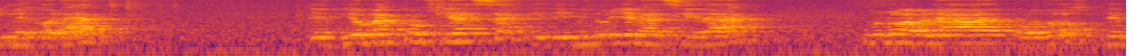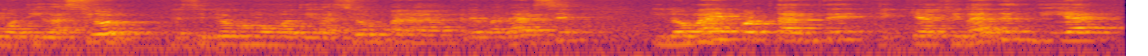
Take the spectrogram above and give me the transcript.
y mejorar. Les dio más confianza y disminuye la ansiedad. Uno hablaba o dos de motivación, les sirvió como motivación para prepararse. Y lo más importante es que al final del día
